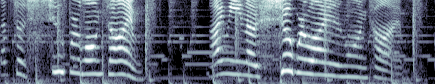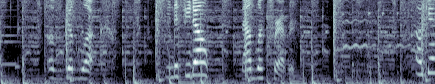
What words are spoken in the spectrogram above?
That's a super long time. I mean a super long, long time of good luck. And if you don't, bad luck forever. Okay.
